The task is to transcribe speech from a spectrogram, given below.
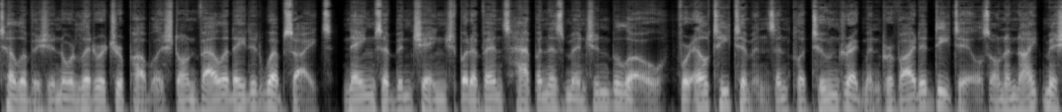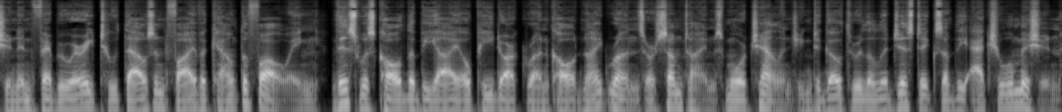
television, or literature published on validated websites. Names have been changed, but events happen as mentioned below. For LT Timmons and Platoon Dregman provided details on a night mission in February 2005 account the following. This was called the BIOP Dark Run called night runs are sometimes more challenging to go through the logistics of the actual mission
